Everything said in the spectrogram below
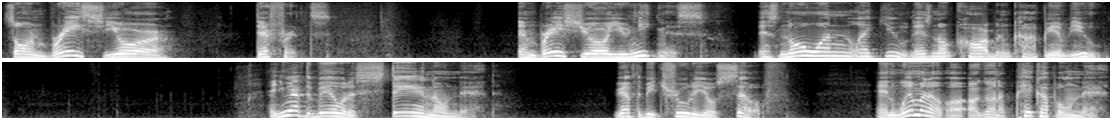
So embrace your difference. Embrace your uniqueness There's no one like you. There's no carbon copy of you. And you have to be able to stand on that. You have to be true to yourself. And women are, are, going to pick up on that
